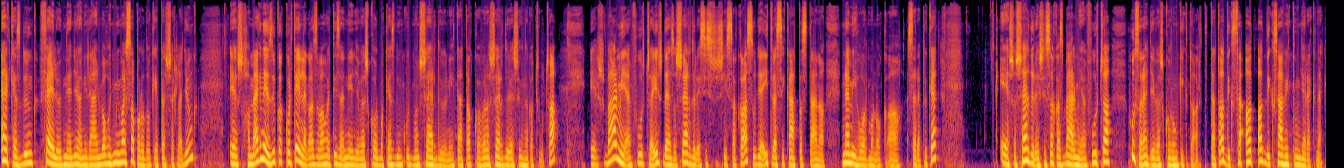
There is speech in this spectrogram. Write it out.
elkezdünk fejlődni egy olyan irányba, hogy mi majd szaporodóképesek legyünk, és ha megnézzük, akkor tényleg az van, hogy 14 éves korba kezdünk úgymond serdülni, tehát akkor van a serdülésünknek a csúcsa, és bármilyen furcsa is, de ez a serdülési szakasz, ugye itt veszik át aztán a nemi hormonok a szerepüket, és a serdülési szakasz bármilyen furcsa, 21 éves korunkig tart. Tehát addig, addig számítunk gyereknek.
